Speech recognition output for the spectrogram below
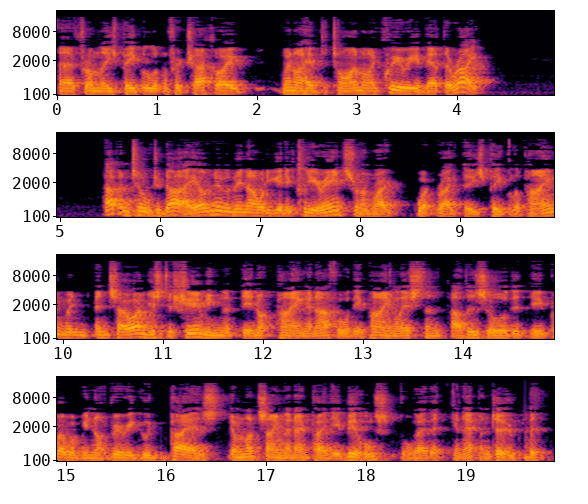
uh, from these people looking for a truck, I, when I have the time, I query about the rate. Up until today, I've never been able to get a clear answer on rate, what rate these people are paying. When, and so I'm just assuming that they're not paying enough or they're paying less than others or that they're probably not very good payers. I'm not saying they don't pay their bills, although that can happen too, but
